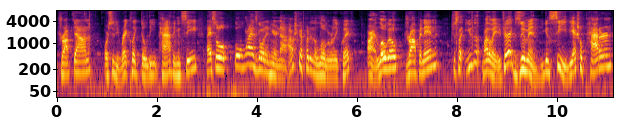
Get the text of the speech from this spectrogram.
drop down, or excuse me, right click, delete path. You can see nice little, little lines going in here now. I'm just gonna put in the logo really quick. All right, logo, dropping in. Just like, even, by the way, if you like zoom in, you can see the actual pattern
